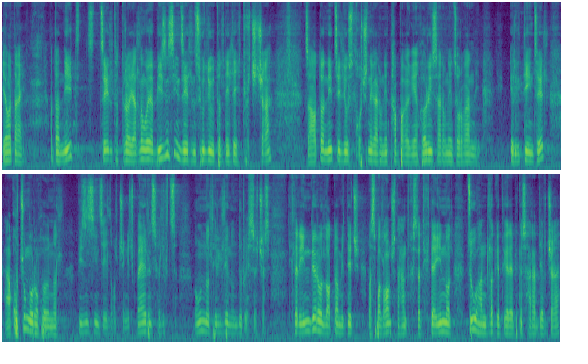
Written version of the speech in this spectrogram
яваад байгаа юм. Одоо нийт зээл дотроо ялангуяа бизнесийн зээл нь сүүлийн үед бол нэлээд итгэвчж байгаа. За одоо нийт зээлийн өсөлт 31.5 багагийн 29.6 иргэдийн зээл 33% нь бол бизнесийн зээл болж ингэж байран солигдсон. Өмнө нь бол хэрэглээ нь өндөр байсан учраас. Тэгэхээр энэ дээр бол одоо мэдээж бас болгоомжтой хандах хэрэгтэй. Гэхдээ энэ бол зөв хандлага гэдгээрээ биднес хараад явж байгаа.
